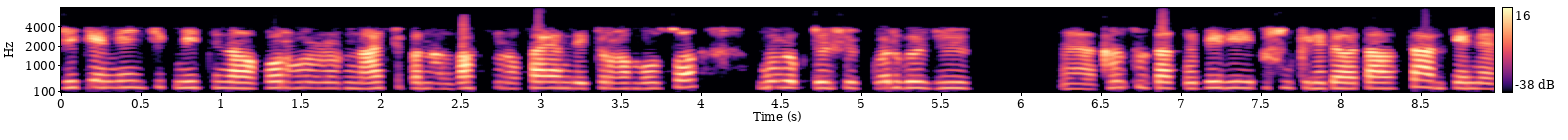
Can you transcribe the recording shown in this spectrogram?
жеке менчик медициналык борборлорун ачып анан вакцина саям дей турган болсо көмөктөшүп көргөзүп э, консультация берип ушинтип эле деп атабыз да анткени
